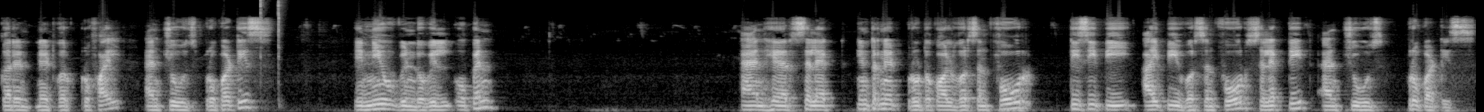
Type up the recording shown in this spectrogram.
current network profile and choose properties. A new window will open. And here select internet protocol version 4 tcp ip version 4 select it and choose properties.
